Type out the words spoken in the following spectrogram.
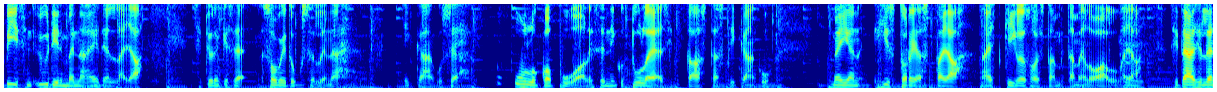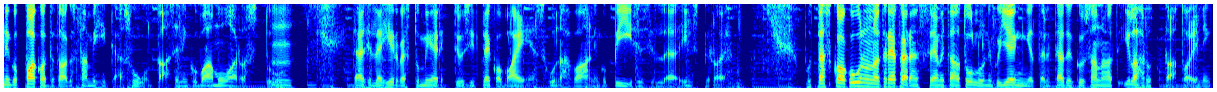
biisin ydin mennä edellä ja sitten jotenkin se sovituksellinen ikään kuin se ulkopuoli, se niin kuin tulee sitten taas tästä ikään kuin meidän historiasta ja näistä kilsoista, mitä meillä on alla. Mm. Ja sitä ei silleen niin pakoteta oikeastaan mihinkään suuntaan, se niin vaan muodostuu. Mm. Tämä ei silleen hirveästi mietittyä siinä tekovaiheessa, kunhan vaan niin biisi silleen inspiroi. Mutta tässä kun on kuunnellut noita referenssejä, mitä on tullut niin jengiltä, niin täytyy kyllä sanoa, että ilahduttaa toi niin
